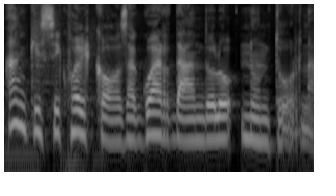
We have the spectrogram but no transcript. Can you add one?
anche se qualcosa guardandolo non torna.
